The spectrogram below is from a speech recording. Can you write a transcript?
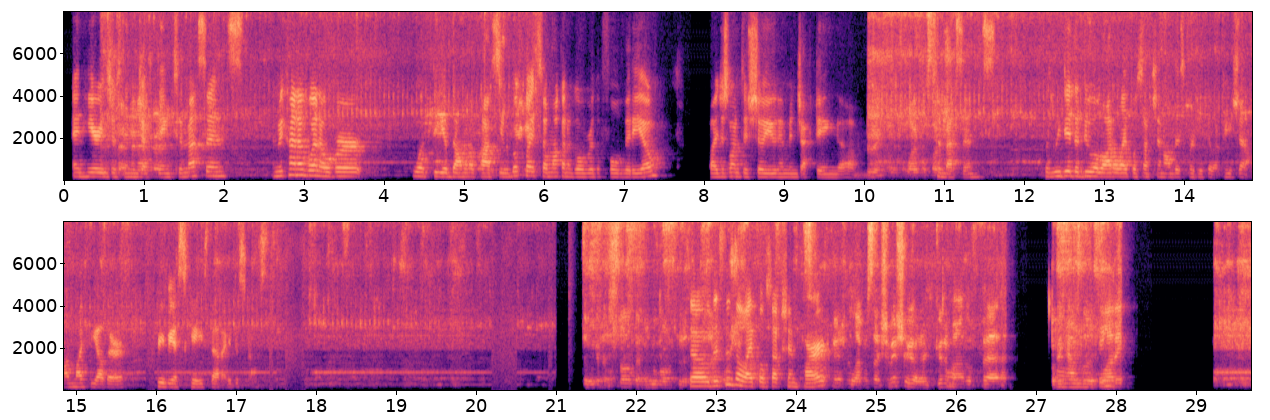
and here he's just injecting tumescence. And we kind of went over what the abdominoplasty would look like. So I'm not going to go over the full video. But I just wanted to show you him injecting um, tumescence. Because we did do a lot of liposuction on this particular patient, unlike the other previous case that I discussed. So we're gonna stop and move on to the So this is the liposuction part. Liposuction. Make sure you got a good amount of fat. Um.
